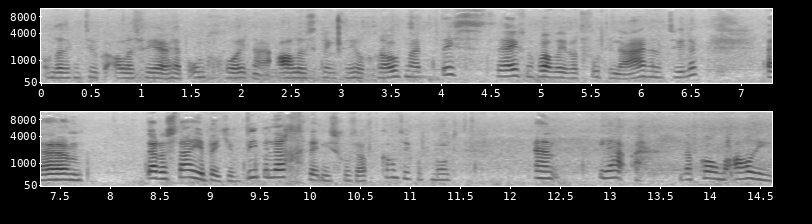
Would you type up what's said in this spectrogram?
Omdat ik natuurlijk alles weer heb omgegooid. Nou, alles klinkt heel groot, maar het, is, heeft nog wel weer wat voet in de aarde natuurlijk. Um, daardoor sta je een beetje wiebelig. Ik weet niet zo goed welke kant ik op moet. En ja, dan komen al die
